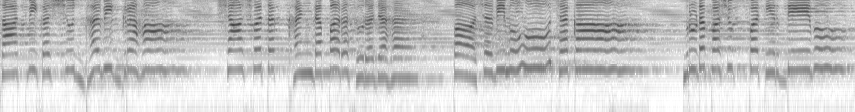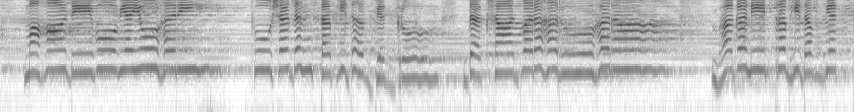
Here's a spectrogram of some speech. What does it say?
सात्विकशुद्धविग्रहा शाश्वतखण्डपरसुरजः पाशविमोचका मृडपशुपतिर्देवो महादेवो व्ययो हरि पूषदन्तभिदव्यग्रो दक्षाद्वरहरोहरा भगनेत्रभिदव्यक्त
